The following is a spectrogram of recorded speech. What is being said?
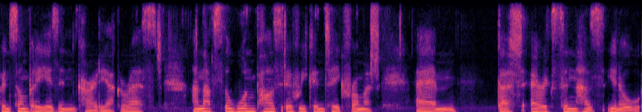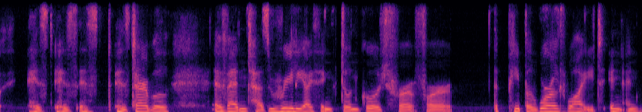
when somebody is in cardiac arrest. And that's the one positive we can take from it. Um, that Eriksen has, you know, his his his his terrible event has really, I think, done good for for the people worldwide in, in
